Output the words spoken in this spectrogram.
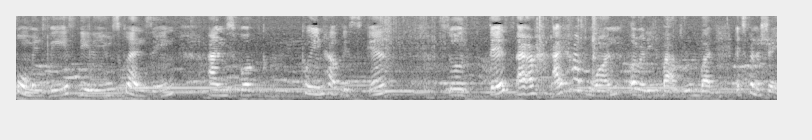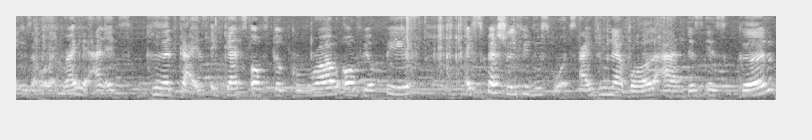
foaming face daily use cleansing and it's for clean healthy skin. So this I I have one already in the bathroom but it's finishing so like right here and it's good guys. It gets off the grub of your face especially if you do sports. I do netball and this is good.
